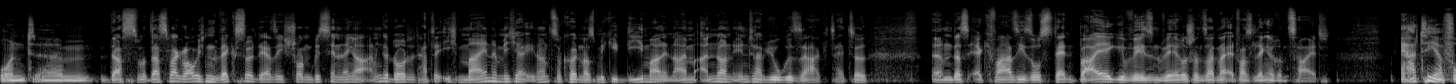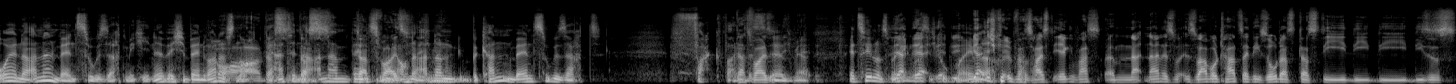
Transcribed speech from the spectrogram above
Und ähm, Das, das war, glaube ich, ein Wechsel, der sich schon ein bisschen länger angedeutet hatte. Ich meine, mich erinnern zu können, dass Mickey D mal in einem anderen Interview gesagt hätte, ähm, dass er quasi so Standby gewesen wäre, schon seit einer etwas längeren Zeit. Er hatte ja vorher einer anderen Band zugesagt, Miki, ne? Welche Band war das Oh, noch? das- er hatte das- einer anderen Band, auch einer anderen bekannten Band zugesagt. Fuck, war Das das? weiß ich äh, nicht mehr. Erzähl uns mal irgendwas. ich guck mal eben ja, ich, was heißt irgendwas? Ähm, na- nein, es, es war wohl tatsächlich so, dass, dass die, die, die, dieses,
